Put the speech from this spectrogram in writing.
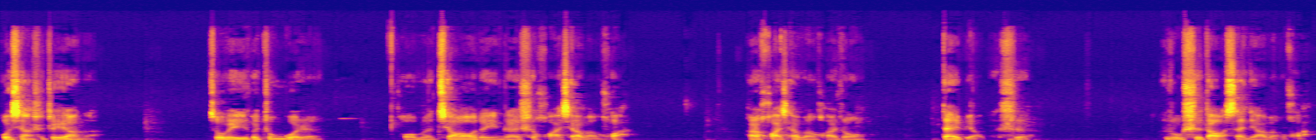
我想是这样的：作为一个中国人，我们骄傲的应该是华夏文化，而华夏文化中代表的是儒释道三家文化。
